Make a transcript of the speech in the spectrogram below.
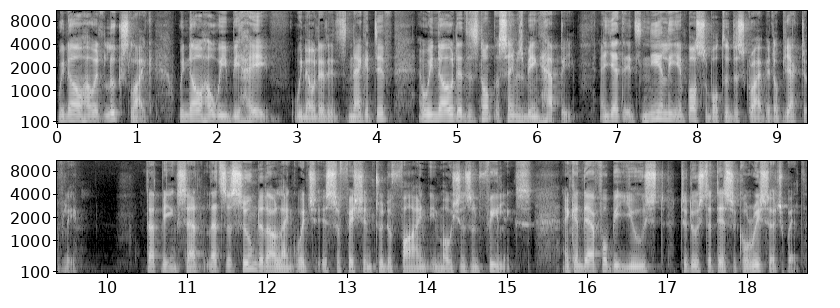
We know how it looks like. We know how we behave. We know that it's negative, and we know that it's not the same as being happy, and yet it's nearly impossible to describe it objectively. That being said, let's assume that our language is sufficient to define emotions and feelings, and can therefore be used to do statistical research with.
